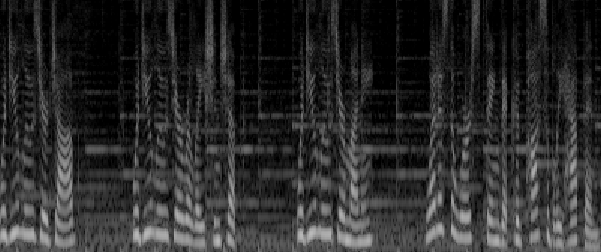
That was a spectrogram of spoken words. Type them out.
Would you lose your job? Would you lose your relationship? Would you lose your money? What is the worst thing that could possibly happen?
